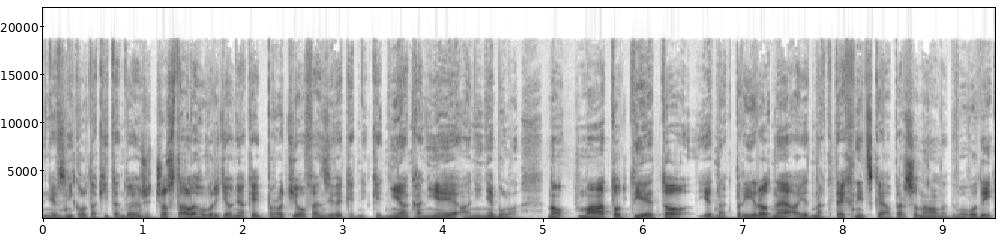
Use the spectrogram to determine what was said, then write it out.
nevznikol taký ten dojem, že čo stále hovoríte o nejakej protiofenzíve, keď, keď nejaká nie je ani nebola. No má to tieto jednak prírodné a jednak technické a personálne dôvody,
